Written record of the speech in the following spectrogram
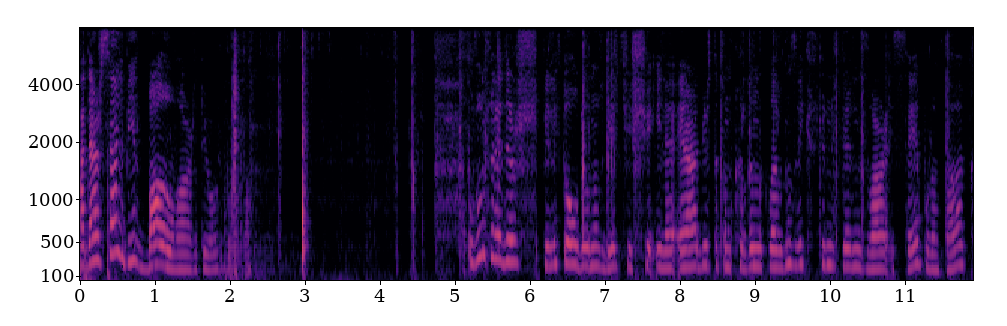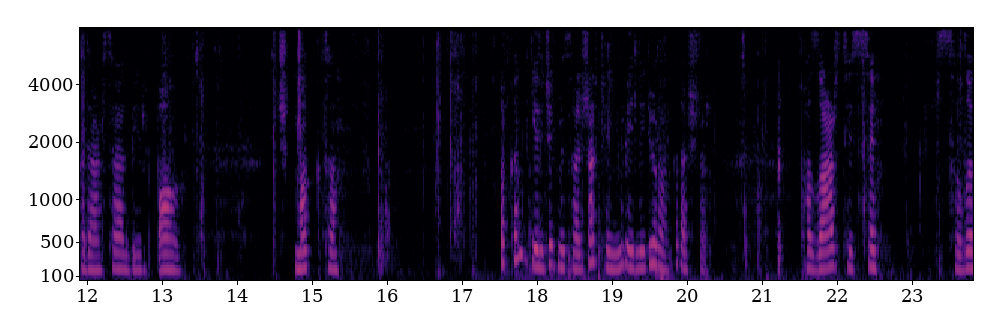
Kadersel bir bağ var diyor burada. Uzun süredir birlikte olduğunuz bir kişi ile eğer bir takım kırgınlıklarınız ve küskünlükleriniz var ise burada kadersel bir bağ çıkmakta. Bakın gelecek mesajlar kendini belli ediyor arkadaşlar. Pazartesi, salı,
